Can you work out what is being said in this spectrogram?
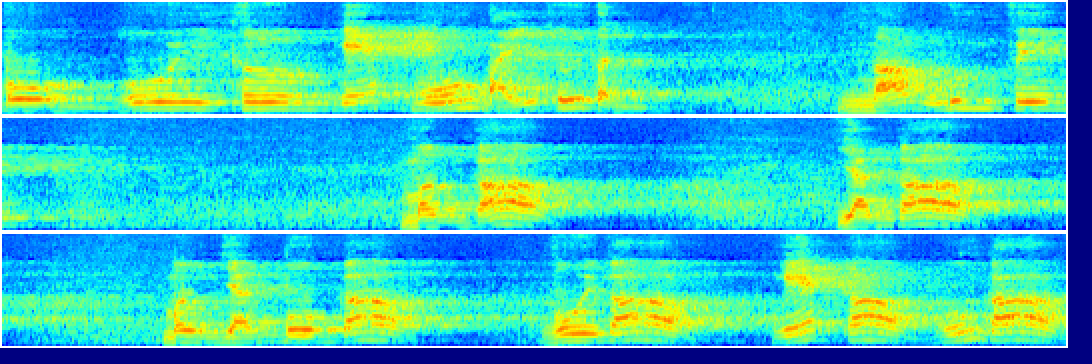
buồn, vui, thương, ghét, muốn bảy thứ tình. Nó luân phiên mừng có không? Giận có không? Mừng giận buồn có không? Vui có không? Ghét có không? Muốn có không?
